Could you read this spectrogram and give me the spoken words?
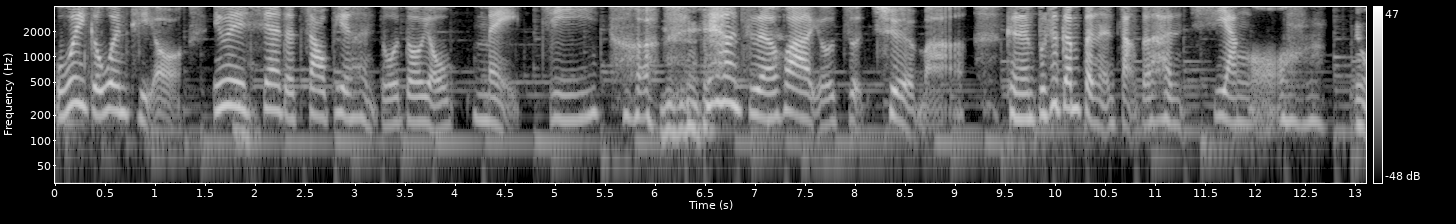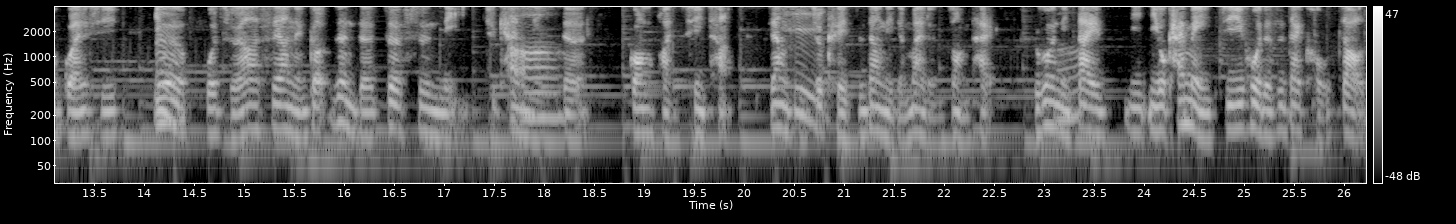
我问一个问题哦，因为现在的照片很多都有美肌，嗯、这样子的话有准确吗？可能不是跟本人长得很像哦。没有关系，因为我主要是要能够认得这是你，去看你的。光环气场，这样子就可以知道你的脉轮状态。如果你戴、哦、你你有开美肌或者是戴口罩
